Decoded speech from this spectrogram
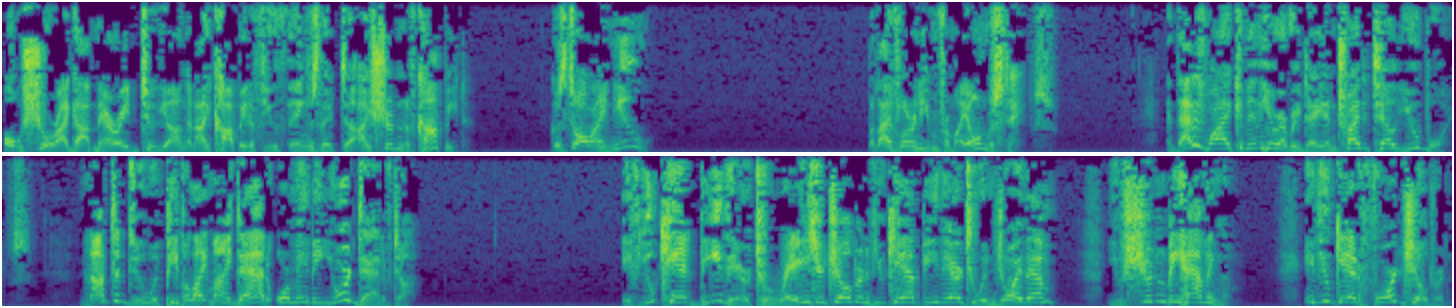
Oh, sure, I got married too young, and I copied a few things that uh, I shouldn't have copied. Because it's all I knew. But I've learned even from my own mistakes. And that is why I come in here every day and try to tell you boys not to do what people like my dad or maybe your dad have done. If you can't be there to raise your children, if you can't be there to enjoy them, you shouldn't be having them. If you can't afford children,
